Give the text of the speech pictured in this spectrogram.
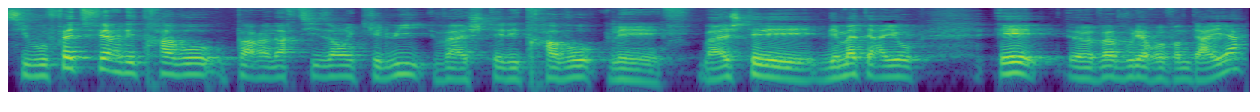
Si vous faites faire les travaux par un artisan qui lui va acheter les travaux, les va acheter les, matériaux et euh, va vous les revendre derrière,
